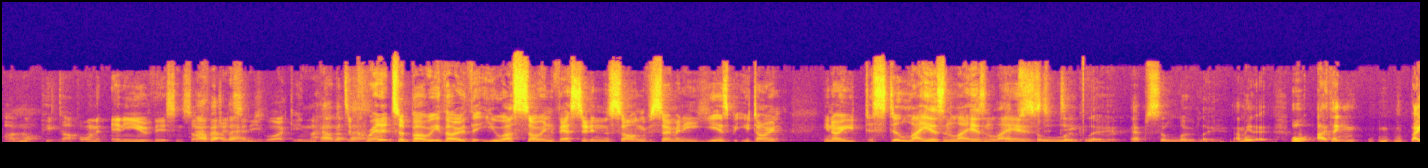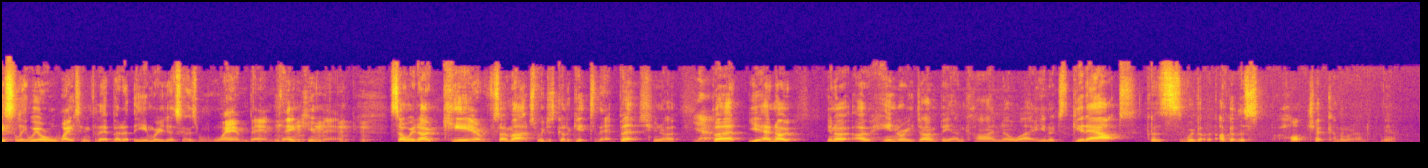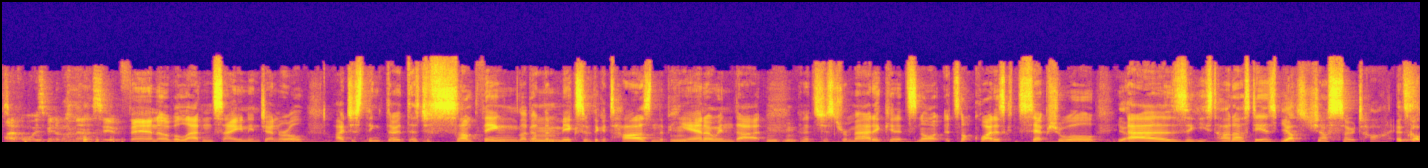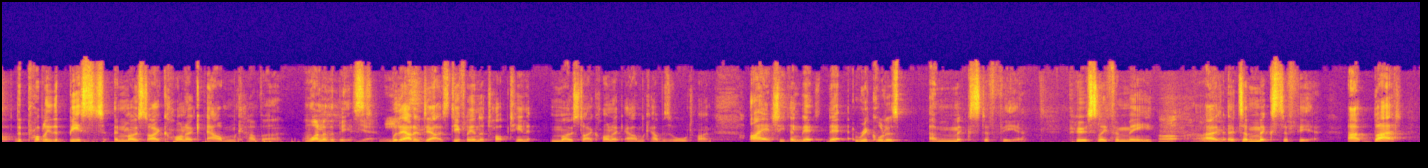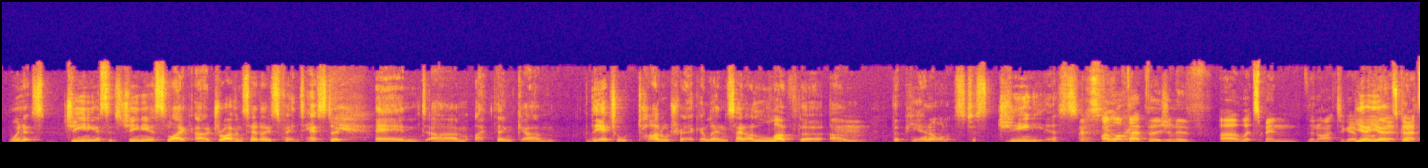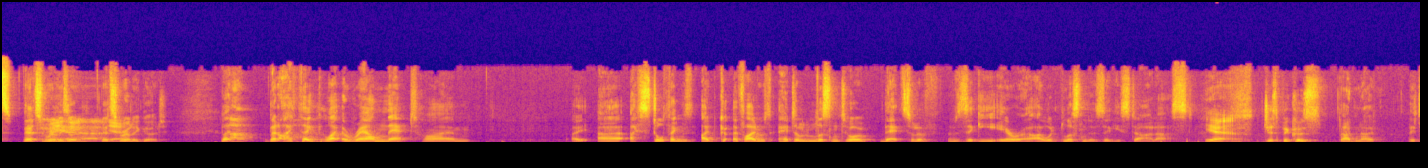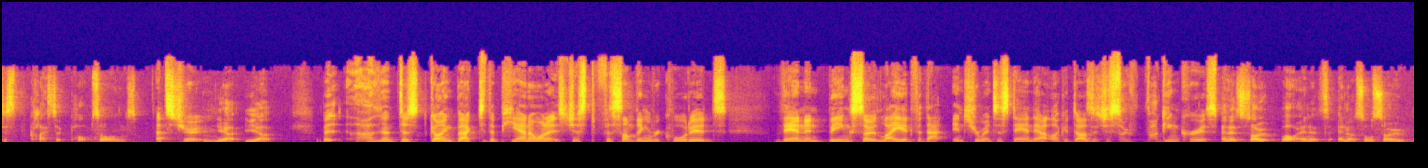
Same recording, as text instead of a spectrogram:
I've not picked up on any of this in Suffragette? City. Like in How about It's a that? credit to Bowie, though, that you are so invested in the song for so many years, but you don't, you know, you, still layers and layers and layers. Absolutely, absolutely. I mean, well, I think basically we're all waiting for that bit at the end where he just goes wham bam, thank you, man. so we don't care so much. We just got to get to that bit, you know. Yeah. But yeah, no, you know, oh Henry, don't be unkind. No way. You know, just get out because we got. I've got this hot chick coming around. Yeah. I've always been a massive fan of Aladdin Sane in general. I just think that there's just something about Mm. the mix of the guitars and the piano in that, and it's just dramatic, and it's not it's not quite as conceptual Mm-hmm. Yeah. as Ziggy Stardust is, but Yep. it's just so tight. It's got the, probably the best and most iconic album cover. One of the best, Yeah. without a doubt. It's definitely in the top ten most iconic album covers of all time. I actually think that that record is a mixed affair, personally for me. Oh, uh, it's a mixed affair. Uh, but when it's genius, it's genius. Like uh, Driving Saturday is fantastic, and um, I think um, the actual title track, Aladdin Sane, I love the um, the piano on it. It's just genius. just I love like- that version of uh, "Let's Spend the Night Together." Yeah, on yeah, it's good. That's That's, really amazing. good. That's Yeah. really good. But Um, but I think like around that time, I, uh, I still think I'd, if I was had to listen to a, that sort of Ziggy era, I would listen to Ziggy Stardust. yeah, Just because I don't know, they're just classic pop songs. that's true. Yeah, yeah. But uh, just going back to the piano on it, it's just for something recorded then and being so layered for that instrument to stand out like it does. It's just so fucking crisp. And it's so well, and it's and it's also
